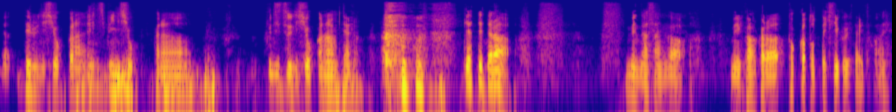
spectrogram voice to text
やデルにしよっかな、HP にしよっかな、富士通にしよっかな、みたいな。ってやってたら、ベンダーさんがメーカーから特価取ってきてくれたりとかね、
